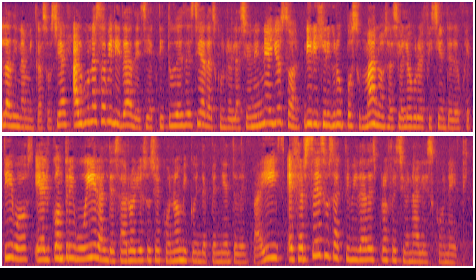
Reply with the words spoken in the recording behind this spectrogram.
la dinámica social. Algunas habilidades y actitudes deseadas con relación en ellos son dirigir grupos humanos hacia el logro eficiente de objetivos, el contribuir al desarrollo socioeconómico independiente del país, ejercer sus actividades profesionales con ética.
